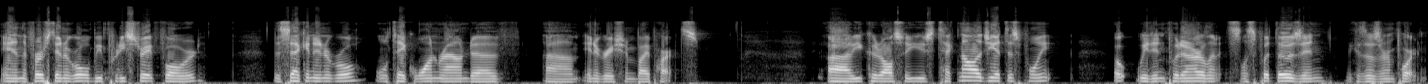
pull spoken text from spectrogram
and the first integral will be pretty straightforward. The second integral will take one round of um, integration by parts. Uh, you could also use technology at this point. Oh, we didn't put in our limits. Let's put those in because those are important.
